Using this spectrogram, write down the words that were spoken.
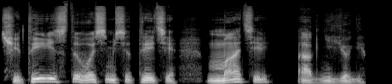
483. Матерь Агни-йоги.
